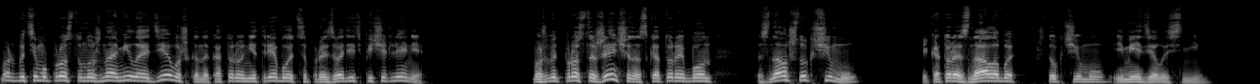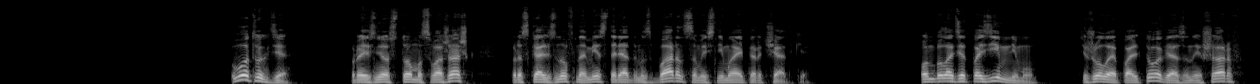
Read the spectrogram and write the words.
Может быть, ему просто нужна милая девушка, на которую не требуется производить впечатление? Может быть, просто женщина, с которой бы он знал, что к чему, и которая знала бы, что к чему, имея дело с ним? «Вот вы где», — произнес Томас Важашк, проскользнув на место рядом с Барнсом и снимая перчатки. Он был одет по-зимнему. Тяжелое пальто, вязаный шарф.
